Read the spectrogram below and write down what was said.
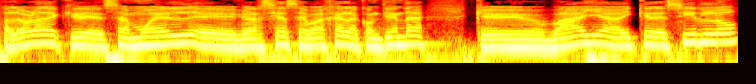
a la hora de que Samuel eh, García se baja de la contienda, que vaya, hay que decirlo,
